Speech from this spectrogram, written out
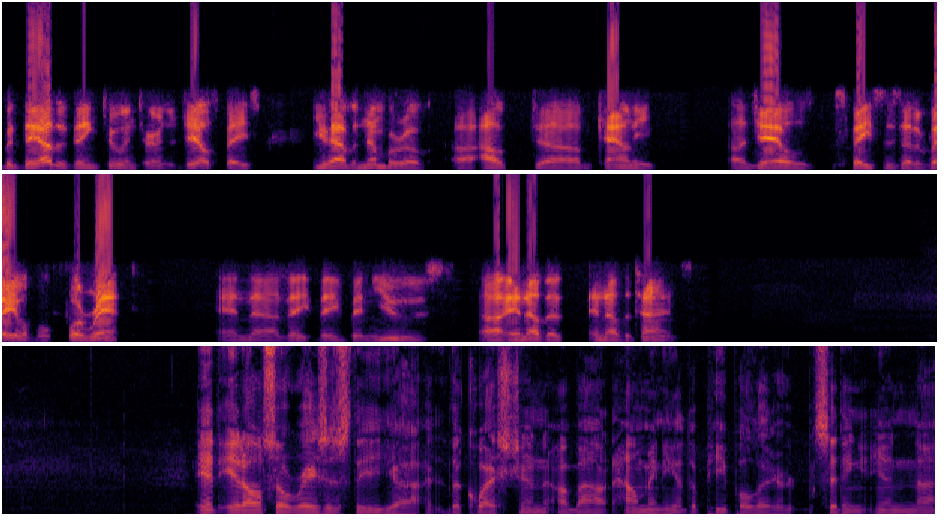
but the other thing too, in terms of jail space, you have a number of uh, out um county uh, jail spaces that are available for rent, and uh, they they've been used uh, in other in other times. It it also raises the uh, the question about how many of the people that are sitting in uh,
